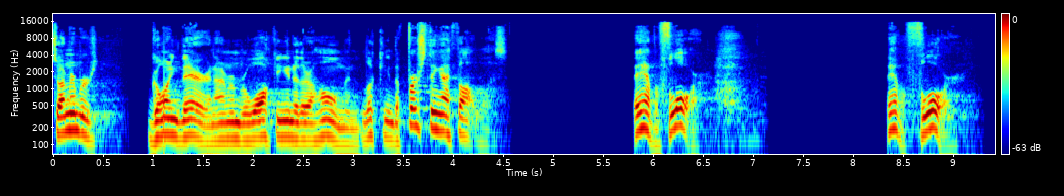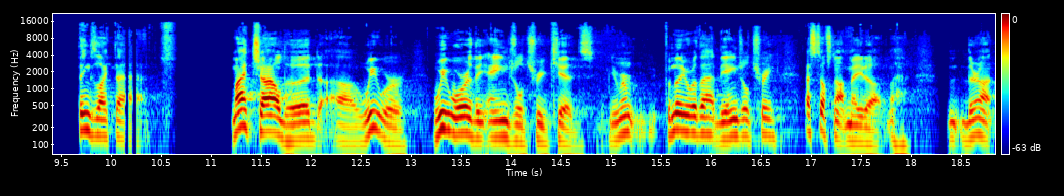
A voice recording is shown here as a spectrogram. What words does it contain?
so I remember going there, and I remember walking into their home and looking. The first thing I thought was, they have a floor. They have a floor. Things like that. My childhood, uh, we, were, we were the angel tree kids. You remember, familiar with that? The angel tree? That stuff's not made up. They're not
